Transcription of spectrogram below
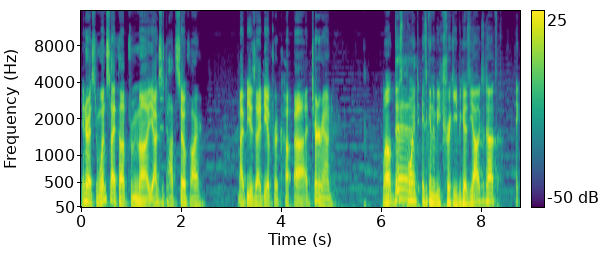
Interesting. One scythe up from uh, Yogzototh so far might be his idea for a uh, turnaround. Well, at this Uh, point it's going to be tricky because Yogzototh like,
